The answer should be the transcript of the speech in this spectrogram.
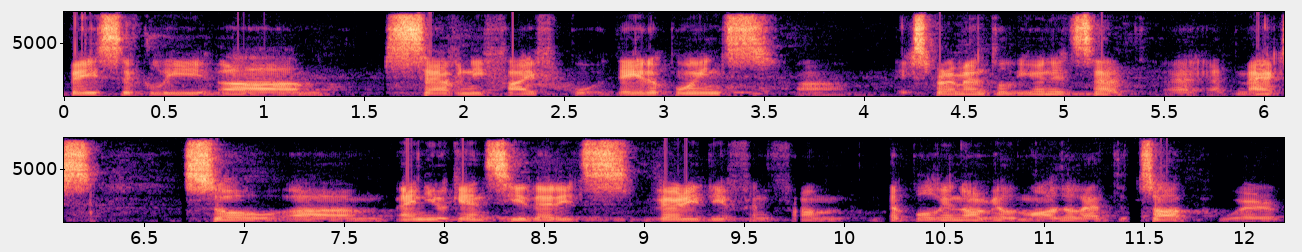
basically um, 75 data points. Um, experimental units at, at max. So, um, and you can see that it's very different from the polynomial model at the top, where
